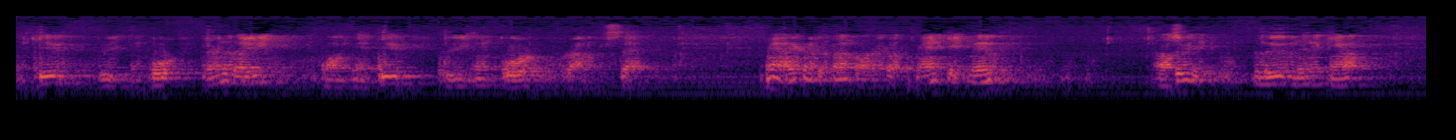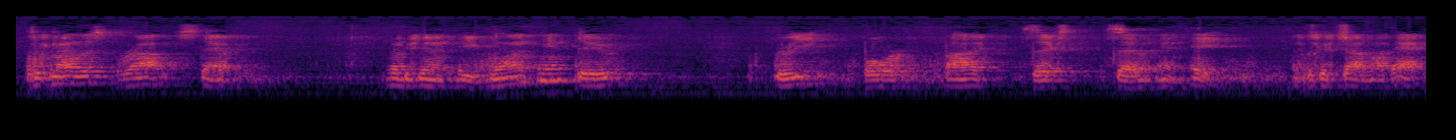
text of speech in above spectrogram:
and two, three and four. Turn the lady, one and two, three and four, rock step. Now here comes the fun part. I got the pancake move. You the move and then the count. So we come out of this rock step. We're going to be doing a one and two, three, four, five, six, seven, and eight. It was a good shot on my back.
